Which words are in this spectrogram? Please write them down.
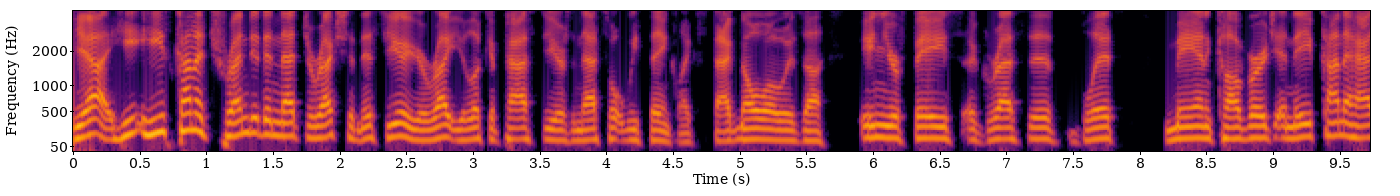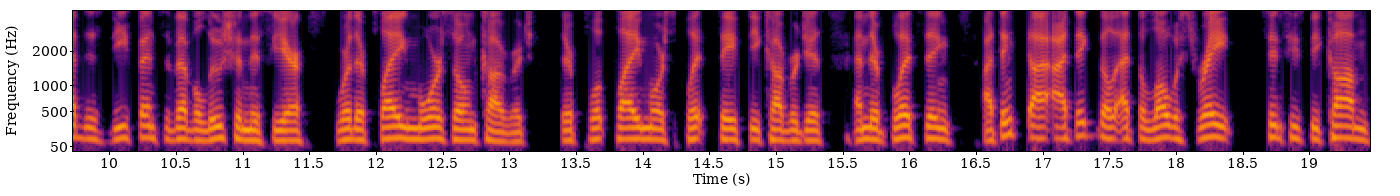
Yeah, he he's kind of trended in that direction this year. You're right. You look at past years, and that's what we think. Like Spagnuolo is a in your face, aggressive blitz man coverage, and they've kind of had this defensive evolution this year where they're playing more zone coverage, they're pl- playing more split safety coverages, and they're blitzing. I think I think the, at the lowest rate since he's become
